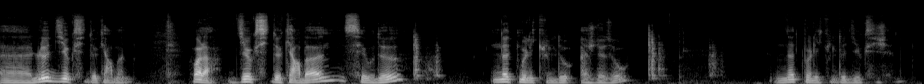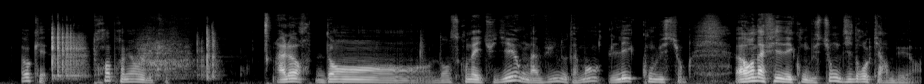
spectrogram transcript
Euh, le dioxyde de carbone. Voilà, dioxyde de carbone, CO2, notre molécule d'eau, H2O, notre molécule de dioxygène. Ok, trois premières molécules. Alors, dans, ce qu'on a étudié, on a vu notamment les combustions. On a fait des combustions d'hydrocarbures.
